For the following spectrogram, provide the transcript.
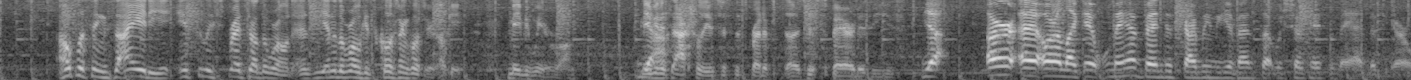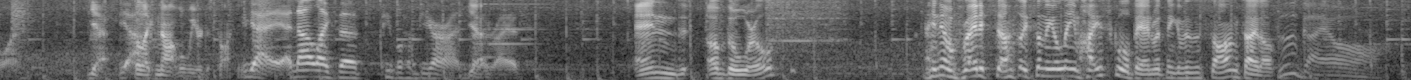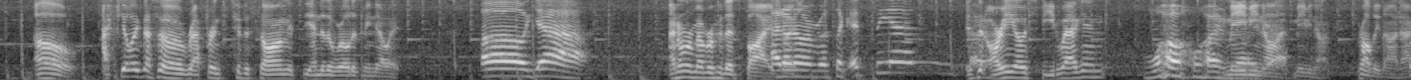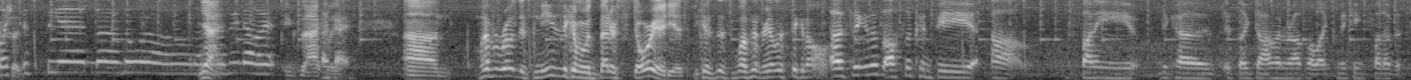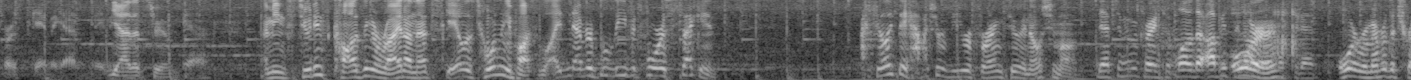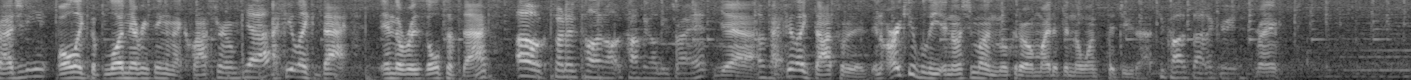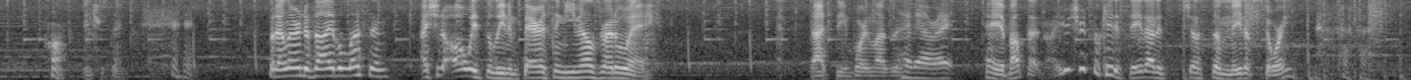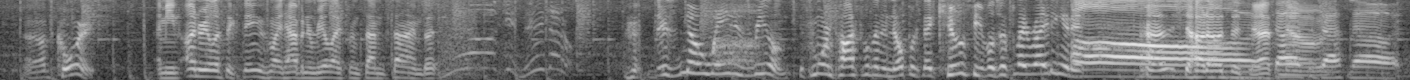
Hopeless anxiety instantly spreads throughout the world as the end of the world gets closer and closer. Okay, maybe we were wrong. Maybe yeah. this actually is just the spread of uh, despair disease. Yeah, or uh, or like it may have been describing the events that would showcase in the end of DR1. Yeah, yeah, but like not what we were just talking. About. Yeah, yeah, not like the people from DR on yeah. the riots. End of the world. I know, right? It sounds like something a lame high school band would think of as a song title. Oh, I feel like that's a reference to the song It's the End of the World as We Know It. Oh yeah. I don't remember who that's by. I don't know. It's like it's the end. Is it REO Speedwagon? Whoa. No Maybe not. Maybe not. Probably not, It's actually. like it's the end of the world. Yeah. As we know it. Exactly. Okay. Um, whoever wrote this needs to come up with better story ideas because this wasn't realistic at all. I was thinking this also could be um, funny because it's like Danganronpa like making fun of its first game again. Maybe. yeah, that's true. Yeah. I mean, students causing a riot on that scale is totally impossible. I'd never believe it for a second. I feel like they have to be referring to Enoshima. They have to be referring to. Well, they're obviously Or- not students. Or remember the tragedy? All like the blood and everything in that classroom? Yeah. I feel like that, and the result of that, Oh, started calling all, causing all these riots. yeah, Okay. I feel like that's what it is. And arguably, Enoshima and Mukuro might have been the ones to do that, To cause that, agreed. right? Huh, interesting. but I learned a valuable lesson. I should always delete embarrassing emails right away. That's the important lesson. I know, right? Hey, about that, are you sure it's okay to say that it's just a made up story? uh, of course. I mean, unrealistic things might happen in real life from time to time, but. There's no way this is real. It's more impossible than a notebook that kills people just by writing in it. Oh, shout out to Death shout Note. Shout out to Death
